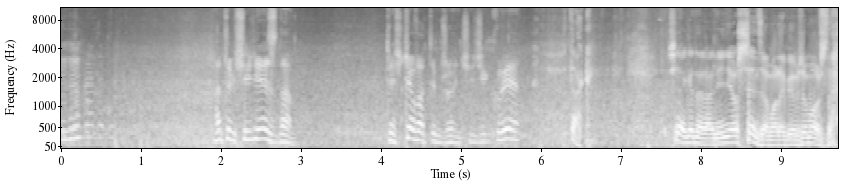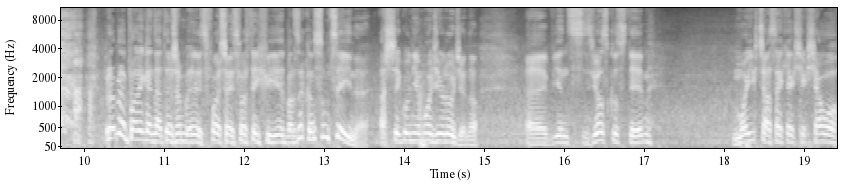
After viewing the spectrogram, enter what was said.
Mhm. Na tym się nie znam. Teściowa tym rządzi. Dziękuję. Tak. Ja generalnie nie oszczędzam, ale wiem, że można. Problem polega na tym, że e, społeczeństwo w tej chwili jest bardzo konsumpcyjne, a szczególnie młodzi ludzie. No. E, więc w związku z tym w moich czasach, jak się chciało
